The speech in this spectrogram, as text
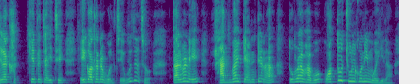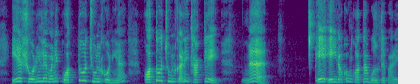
এরা খেতে চাইছে? এই কথাটা বলছে, বুঝেছ? তার মানে সাত ভাই ট্যান্টেরা তোমরা ভাবো কত চুলকনি মহিলা। এর শরীরে মানে কত চুলকনি হ্যাঁ? কত চুলকানি থাকলে হ্যাঁ? এ এই রকম কথা বলতে পারে।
